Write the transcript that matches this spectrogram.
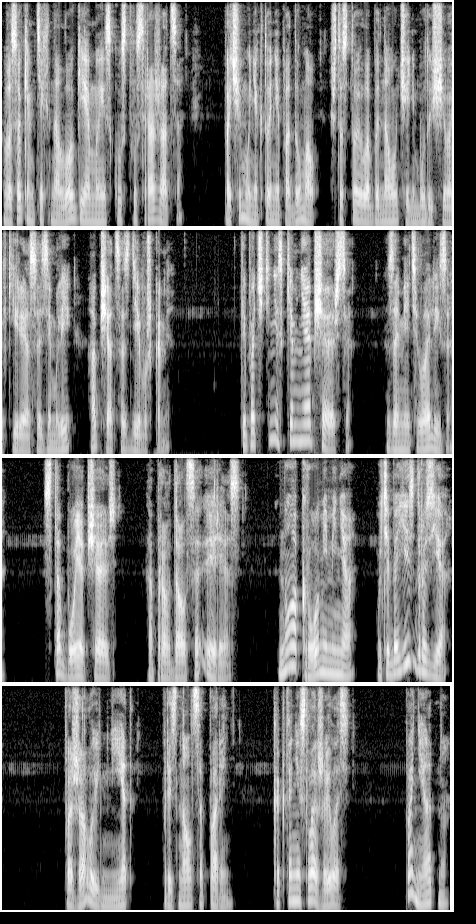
высоким технологиям и искусству сражаться. Почему никто не подумал, что стоило бы научить будущего Кириаса Земли общаться с девушками? «Ты почти ни с кем не общаешься», – заметила Лиза. «С тобой общаюсь», оправдался Эриас. «Ну а кроме меня, у тебя есть друзья?» «Пожалуй, нет», – признался парень. «Как-то не сложилось». «Понятно»,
